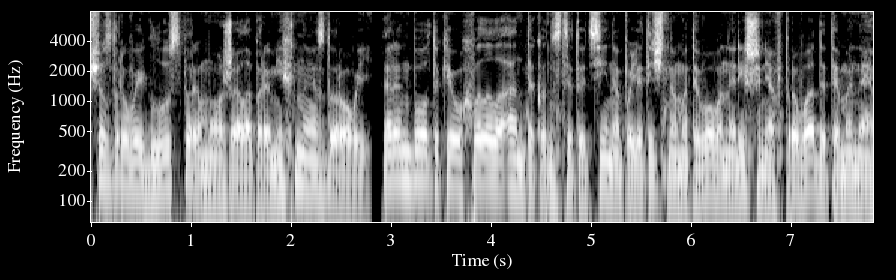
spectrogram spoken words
що здоровий глузд переможе, але переміг не здоровий. РНБО таки ухвалила антиконституційне політично мотивоване рішення впровадити мене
